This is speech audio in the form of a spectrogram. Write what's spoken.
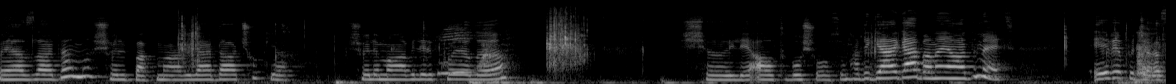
Beyazlardan mı? Şöyle bak maviler daha çok ya. Şöyle mavileri koyalım. Şöyle altı boş olsun. Hadi gel gel bana yardım et. Ev yapacağız.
